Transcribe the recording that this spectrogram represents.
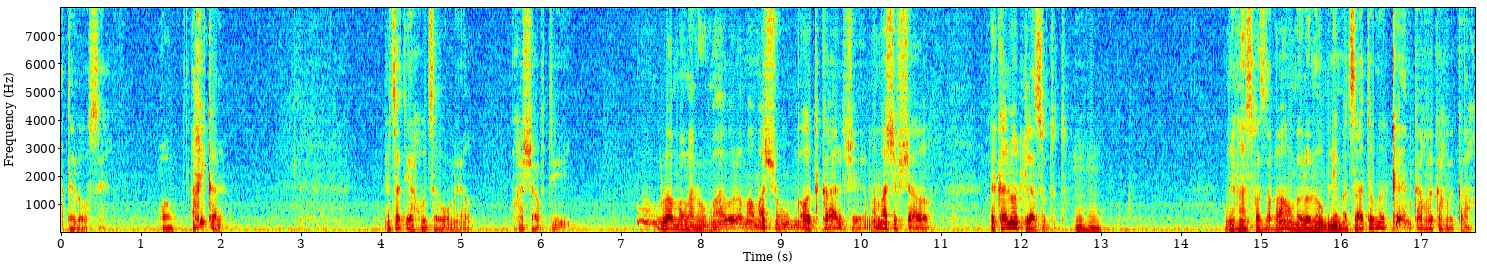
אתה לא עושה. וואו. הכי קל. יצאתי החוצה, הוא אומר, חשבתי, הוא לא אמר לנו מה, אבל הוא אמר משהו מאוד קל, שממש אפשר בקלות לעשות אותו. Mm-hmm. הוא נכנס חזרה, הוא אומר לו, נו בני, מצאת? הוא אומר, כן, כך וכך וכך.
